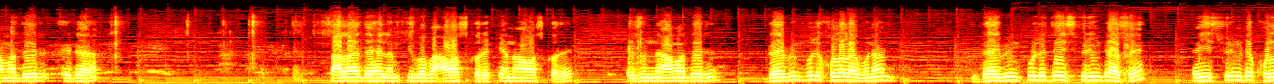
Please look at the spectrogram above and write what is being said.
আমাদের এটা চালায় দেখালাম কীভাবে আওয়াজ করে, কেন আওয়াজ করে। এই জন্য আমাদের ড্রাইভিং পুলি খোলা লাগবে না। ড্রাইভিং পুলি যে স্প্রিংটা আছে, এই স্প্রিংটা খোল,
